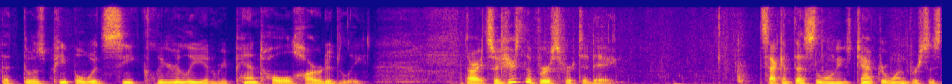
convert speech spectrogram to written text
That those people would see clearly and repent wholeheartedly. All right, so here's the verse for today. Second Thessalonians chapter 1 verses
